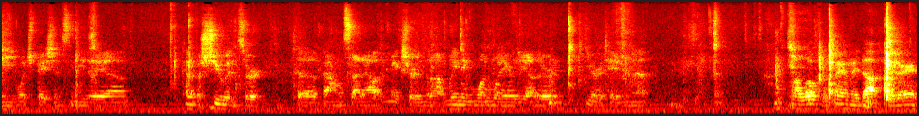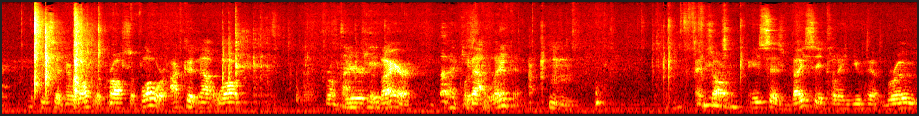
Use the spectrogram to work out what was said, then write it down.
in which patients need a uh, kind of a shoe insert to balance that out and make sure they're not leaning one way or the other and irritating that. my local family doctor there, he said, "Now walk across the floor." I could not walk from Thank here to you. there Thank you. Without limping. Mhm. And so he says, basically, you have bruise,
